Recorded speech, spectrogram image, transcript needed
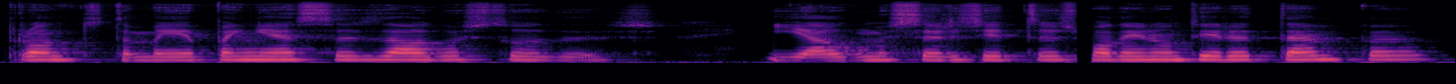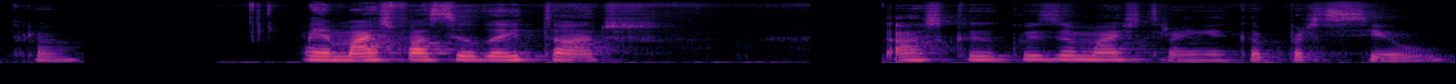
Pronto, também apanha essas águas todas. E algumas sarjetas podem não ter a tampa, pronto. É mais fácil deitar. Acho que a coisa mais estranha que apareceu.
